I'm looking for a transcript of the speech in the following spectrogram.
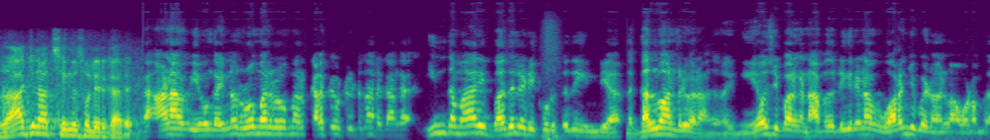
ராஜ்நாத் சிங் சொல்லியிருக்காரு. ஆனா இவங்க இன்னும் ரூமர் ரூமர் கிளப்பி விட்டுக்கிட்டு தான் இருக்காங்க. இந்த மாதிரி பதிலடி கொடுத்தது இந்தியா. இந்த கல்வான் ரிவர் நீங்க யோசிச்சு பாருங்க நாற்பது டிகிரினா உறைஞ்சு போயிடும் எல்லாம் உடம்பு.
